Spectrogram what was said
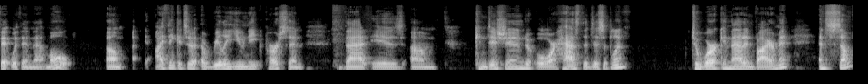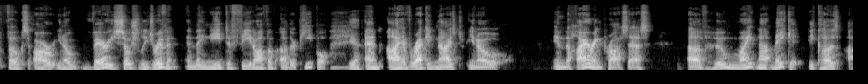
fit within that mold. Um, I think it's a, a, really unique person that is um, conditioned or has the discipline to work in that environment. And some folks are you know very socially driven and they need to feed off of other people. Yeah. And i have recognized you know in the hiring process of who might not make it because uh,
